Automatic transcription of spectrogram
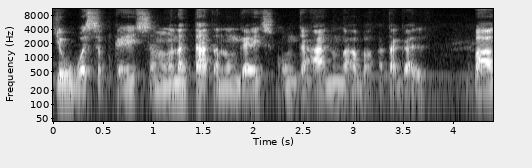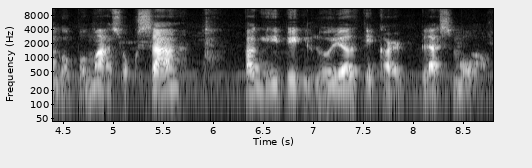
Yo, what's up guys? Sa mga nagtatanong guys kung gaano nga ba katagal bago pumasok sa pag-ibig loyalty card plus mo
